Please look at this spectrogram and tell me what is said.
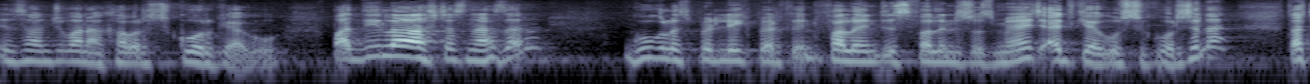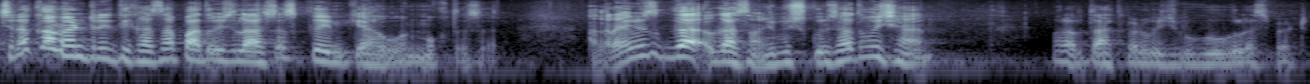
اِنسان چھُ وَنان خبر سکور کیٛاہ گوٚو؟ پَتہٕ دی لاسٹَس نظر گوٗگلَس پٮ۪ٹھ لیکھِ پٮ۪ٹھ کَنۍ فَلٲنِس فَلٲنِس اوس میچ اَتہِ کیٛاہ گوٚو سکور چھُنہ تَتھ چھِنہ کَمٮ۪نٛٹرٛی تہِ کھَسان پَتہٕ وٕچھ لاسٹَس کٔمۍ کیٛاہ ووٚن مُختصر۔ اگر أمِس گژھان چھُ بہٕ چھُس کُنہِ ساتہٕ وٕچھان مطلب تَتھ پٮ۪ٹھ وٕچھِ بہٕ گوٗگلَس پٮ۪ٹھ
